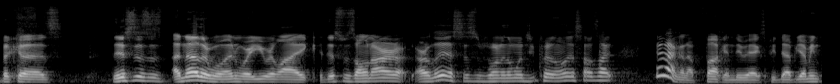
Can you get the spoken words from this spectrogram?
because this is another one where you were like, this was on our our list. This was one of the ones you put on the list. I was like, they're not gonna fucking do XPW. I mean,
